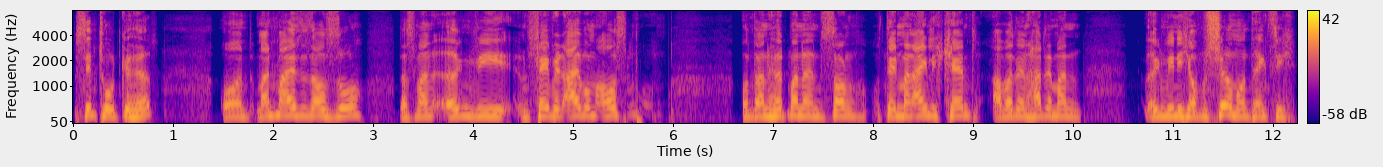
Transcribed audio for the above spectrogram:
sind tot gehört. Und manchmal ist es auch so, dass man irgendwie ein Favorite-Album aus und dann hört man einen Song, den man eigentlich kennt, aber den hatte man irgendwie nicht auf dem Schirm und denkt sich,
